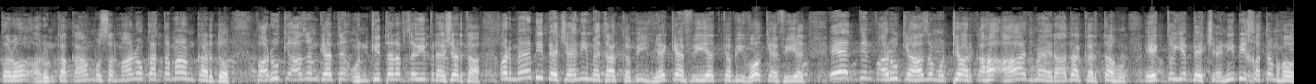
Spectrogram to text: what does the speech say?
کرو اور ان کا کام مسلمانوں کا تمام کر دو۔ فاروق اعظم کہتے ہیں، ان کی طرف سے بھی پریشر تھا اور میں بھی بے چینی میں تھا۔ کبھی یہ کیفیت، کبھی وہ کیفیت۔ ایک دن فاروق اعظم اٹھے اور کہا، آج میں ارادہ کرتا ہوں، ایک تو یہ بے چینی بھی ختم ہو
